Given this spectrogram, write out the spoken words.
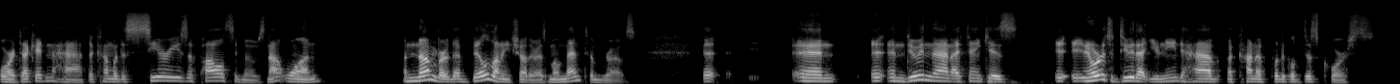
or a decade and a half that come with a series of policy moves, not one, a number that build on each other as momentum grows. It- and and doing that, I think, is in order to do that, you need to have a kind of political discourse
